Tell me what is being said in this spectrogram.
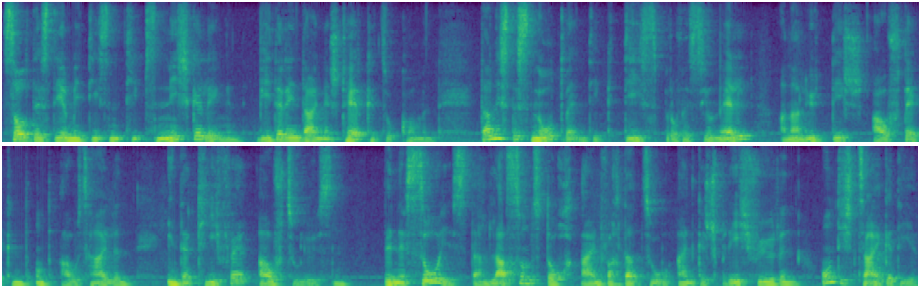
Sollte es dir mit diesen Tipps nicht gelingen, wieder in deine Stärke zu kommen, dann ist es notwendig, dies professionell, analytisch, aufdeckend und ausheilend in der Tiefe aufzulösen. Wenn es so ist, dann lass uns doch einfach dazu ein Gespräch führen und ich zeige dir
